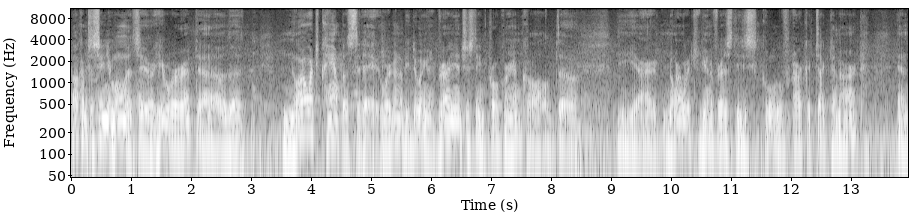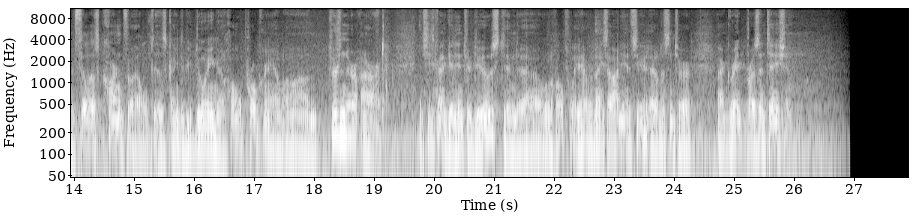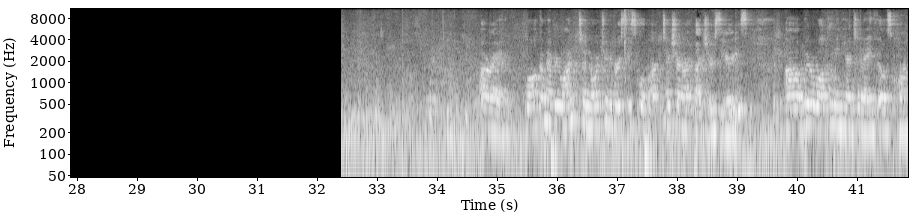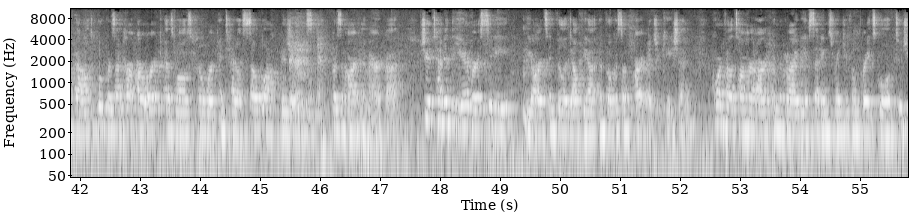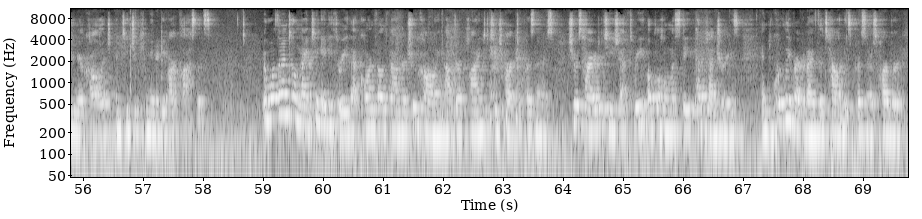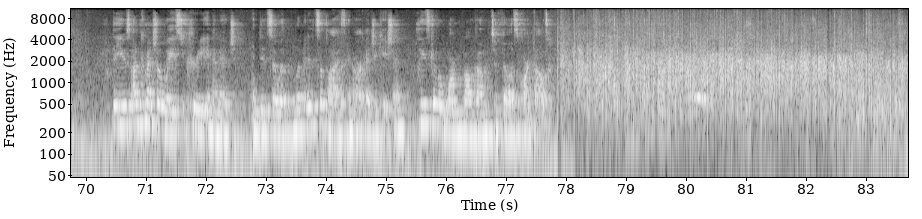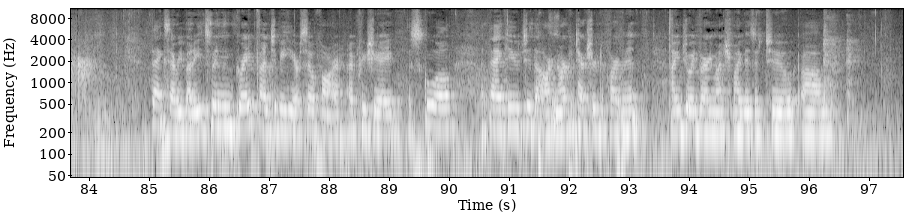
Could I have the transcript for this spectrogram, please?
Welcome to Senior Moments here. Here we're at uh, the Norwich campus today. We're going to be doing a very interesting program called uh, the uh, Norwich University School of Architect and Art. And Phyllis Kornfeld is going to be doing a whole program on prisoner art. And she's going to get introduced, and uh, we'll hopefully have a nice audience here to listen to her, her great presentation. All right, welcome University School of Architecture and Art Lecture Series. Uh, we are welcoming here today Phyllis Kornfeld, who will present her artwork as well as her work entitled Cell Block Visions, Prison Art in America. She attended the University of the Arts in Philadelphia and focused on art education. Kornfeld taught her art in a variety of settings ranging from grade school to junior college and teaching community art classes. It wasn't until 1983 that Kornfeld found her true calling after applying to teach art to prisoners. She was hired to teach at three Oklahoma state penitentiaries and quickly recognized the talent these prisoners harbored. They used unconventional ways to create an image and did so with limited supplies and art education. Please give a warm welcome to Phyllis Kornfeld. Thanks, everybody. It's been great fun to be here so far. I appreciate the school. A thank you to the Art and Architecture Department. I enjoyed very much my visit to um,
